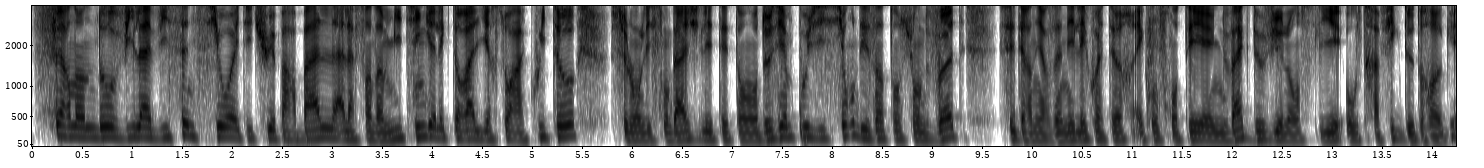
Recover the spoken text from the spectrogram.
Fernando Villavicencio a été tué par balle à la fin d'un meeting électoral hier soir à Quito. Selon les sondages, il était en deuxième position des intentions de vote. Ces dernières années, l'Équateur est confronté à une vague de violence liée au trafic de drogue.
